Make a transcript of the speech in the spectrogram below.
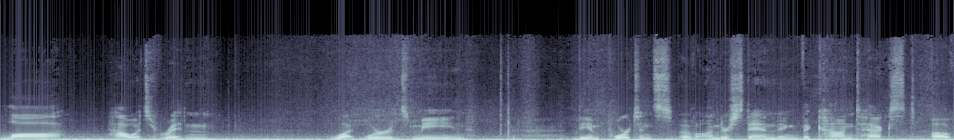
law, how it's written, what words mean, the importance of understanding the context of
